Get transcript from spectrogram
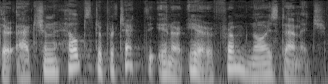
Their action helps to protect the inner ear from noise damage.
